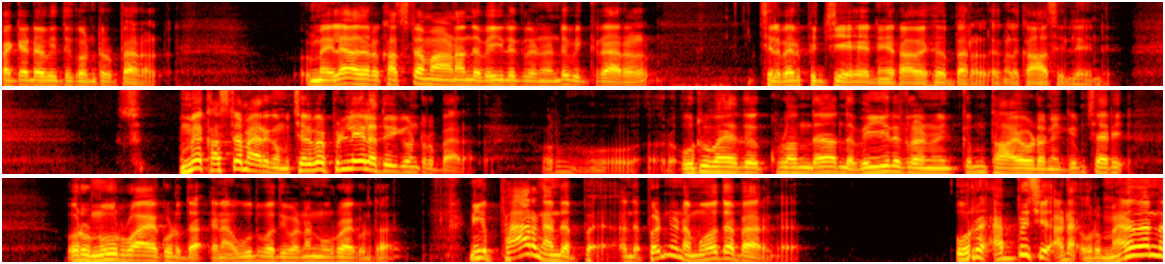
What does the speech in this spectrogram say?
பேக்கெட்டை விற்று கொண்டு இருப்பார்கள் உண்மையில் அது ஒரு கஷ்டமான அந்த வெயிலுக்குள்ள நின்று விற்கிறார்கள். சில பேர் பிச்சையை நேராக வைப்பார்கள் எங்களுக்கு காசு இல்லைன்னு உண்மையாக கஷ்டமாக இருக்கும். சில பேர் பிள்ளைகளை தூக்கி கொண்டு இருப்பார் ஒரு ஒரு வயது குழந்தை அந்த வெயிலுக்குள்ள நிற்கும் தாயோட நிற்கும். சரி ஒரு நூறுரூவாயை கொடுத்தா ஏன்னா ஊதுபதி வேணால் நூறுரூவாய் கொடுத்தா. நீங்கள் பாருங்கள் அந்த அந்த பெண்ணோட மோத பாருங்கள் ஒரு அப்ரிஷியே அட ஒரு மனிதன்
